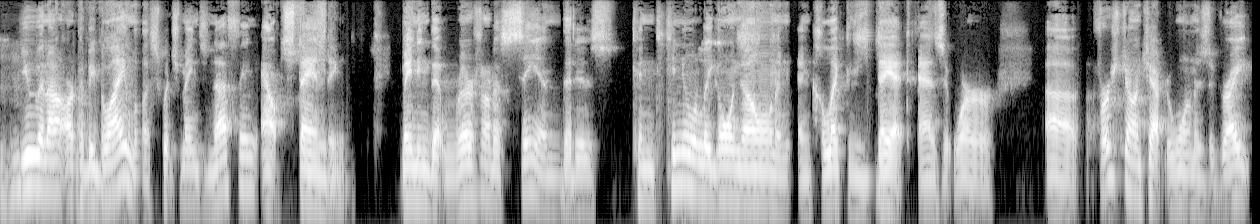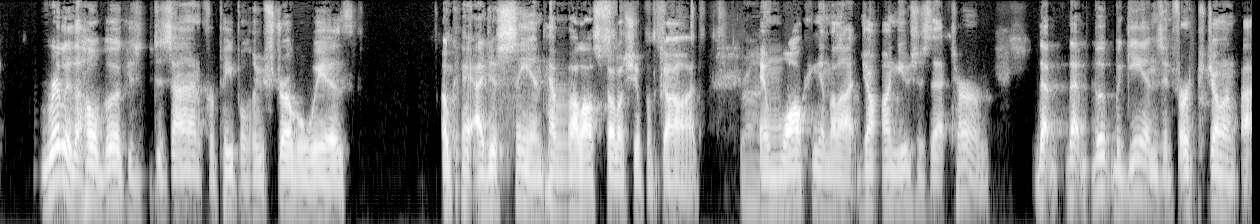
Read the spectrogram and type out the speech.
Mm-hmm. You and I are to be blameless, which means nothing outstanding, meaning that there's not a sin that is continually going on and, and collecting debt, as it were. Uh, First John chapter one is a great. Really, the whole book is designed for people who struggle with okay, I just sinned. Have I lost fellowship with God? Right. And walking in the light. John uses that term that that book begins in First John. Uh,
